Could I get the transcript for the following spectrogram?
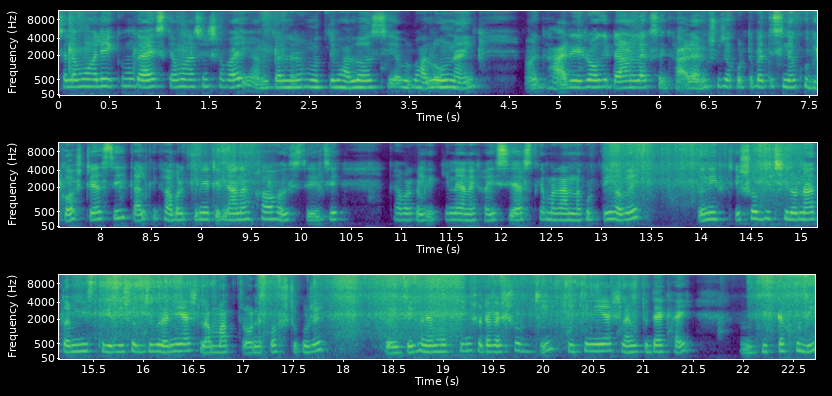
আসসালামু আলাইকুম গাইস কেমন আছেন সবাই? আমি তো আল্লাহর রহমতে ভালো আছি, আবার ভালোও নাই। আমার ঘাড়ে রগে টান লাগছে, ঘাড়ে আমি সোজা করতে পারতেছি না, খুবই কষ্টে আছি। কালকে খাবার কিনে টেনে আনা খাওয়া হয়েছে যে খাবার কালকে কিনে আনা খাইছি, আজকে আমার রান্না করতেই হবে। তো সবজি ছিল না, তো আমি নিচ থেকে যে সবজিগুলো নিয়ে আসলাম, মাত্র অনেক কষ্ট করে। তো যেখানে মোট তিনশো টাকার সবজি, কী কী নিয়ে আসলাম একটু দেখাই। আমি জিপটা খুলি।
